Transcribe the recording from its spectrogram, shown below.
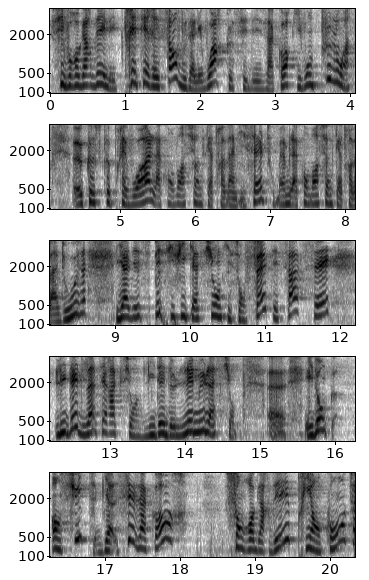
si vous regardez les traités récents, vous allez voir que c'est des accords qui vont plus loin que ce que prévoit la Convention de 97 ou même la Convention de 92. Il y a des spécifications qui sont faites, et ça, c'est l'idée de l'interaction, l'idée de l'émulation. et donc, Ensuite, eh ces accords sont regardés, pris en compte,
